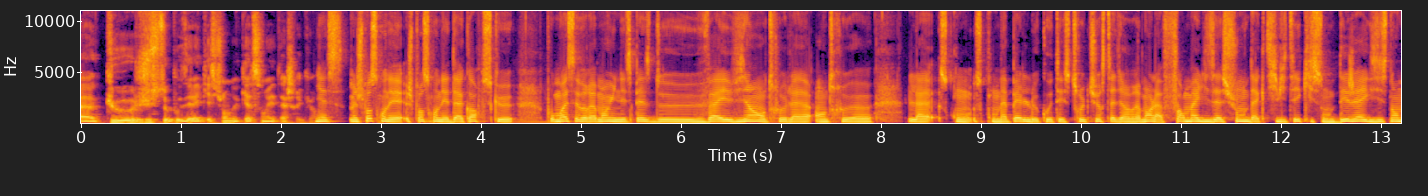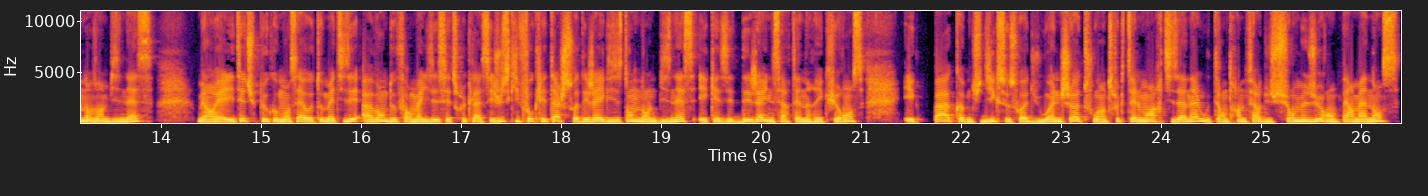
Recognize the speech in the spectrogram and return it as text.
euh, que juste se poser la question de quelles sont les tâches récurrentes. Yes. Mais je pense qu'on est je pense qu'on est d'accord parce que pour moi c'est vraiment une espèce de va-et-vient entre la entre euh, la ce qu'on ce qu'on appelle le côté structure, c'est-à-dire vraiment la formalisation d'activités qui sont déjà existantes dans un business. Mais en réalité, tu peux commencer à automatiser avant de formaliser ces trucs-là. C'est juste qu'il faut que les tâches soient déjà existantes dans le business et qu'elles aient déjà une certaine récurrence et pas, comme tu dis, que ce soit du one-shot ou un truc tellement artisanal où tu es en train de faire du sur-mesure en permanence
